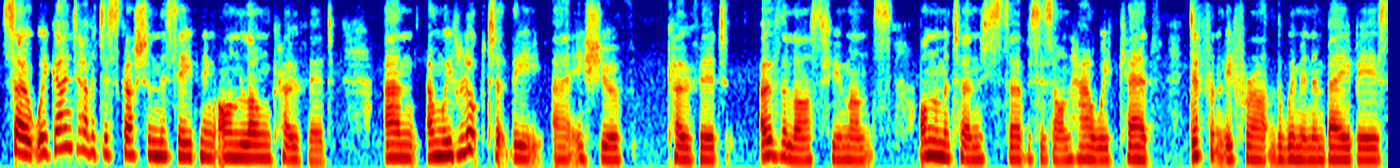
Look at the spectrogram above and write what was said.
So we're going to have a discussion this evening on long covid. Um, and we've looked at the uh, issue of COVID over the last few months on the maternity services on how we've cared differently for our, the women and babies,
